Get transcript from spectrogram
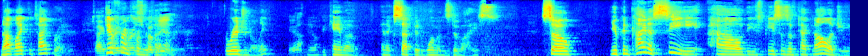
Not like the typewriter. Typewriter Different from the in. typewriter. Originally, Yeah. you know, became a, an accepted woman's device. So you can kind of see how these pieces of technology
